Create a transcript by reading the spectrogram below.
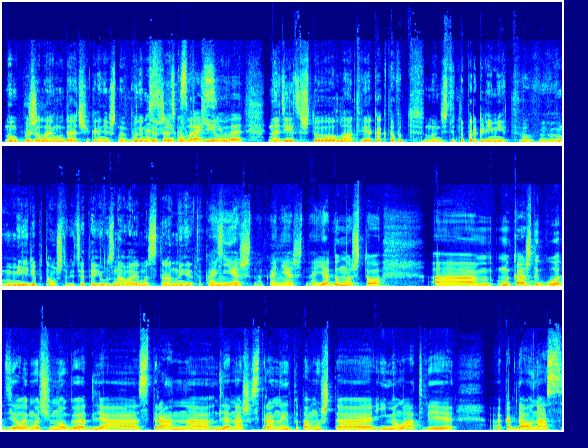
ну пожелаем удачи, конечно, будем спасибо, держать кулаки. Спасибо. Надеяться, что Латвия как-то вот, ну, действительно прогремит в мире, потому что ведь это и узнаваемая страна, и это... Конечно, конечно. Я думаю, что мы каждый год делаем очень много для стран, для нашей страны, потому что имя Латвии когда у нас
